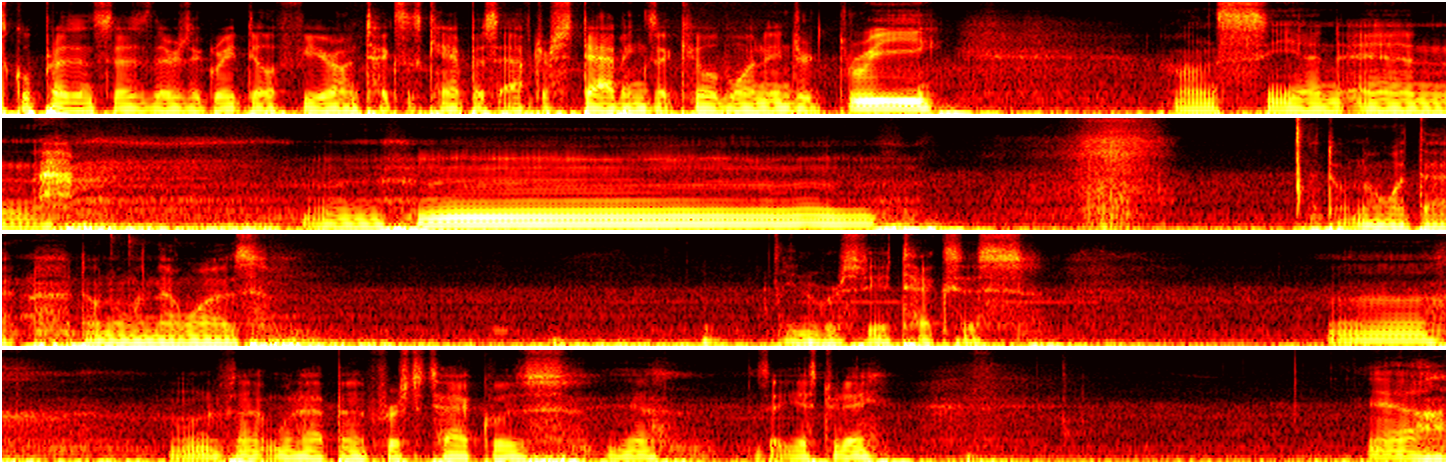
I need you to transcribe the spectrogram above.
School president says there's a great deal of fear on Texas campus after stabbings that killed one, injured three. On CNN. hmm I don't know what that. I don't know when that was. University of Texas. Uh, I wonder if that what happened. The first attack was yeah. Was that yesterday? Yeah.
